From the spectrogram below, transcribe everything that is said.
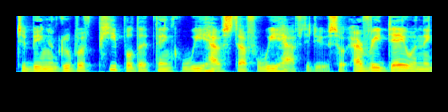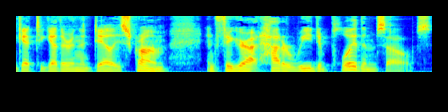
to being a group of people that think we have stuff we have to do. So every day when they get together in the daily scrum and figure out how to redeploy themselves,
